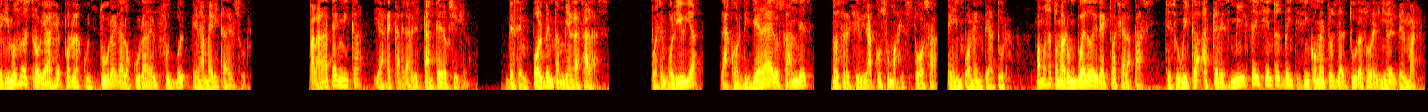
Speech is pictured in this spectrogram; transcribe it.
Seguimos nuestro viaje por la cultura y la locura del fútbol en América del Sur. Parada técnica y a recargar el tanque de oxígeno. Desempolven también las alas. Pues en Bolivia, la cordillera de los Andes nos recibirá con su majestuosa e imponente altura. Vamos a tomar un vuelo directo hacia La Paz, que se ubica a 3.625 metros de altura sobre el nivel del mar.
